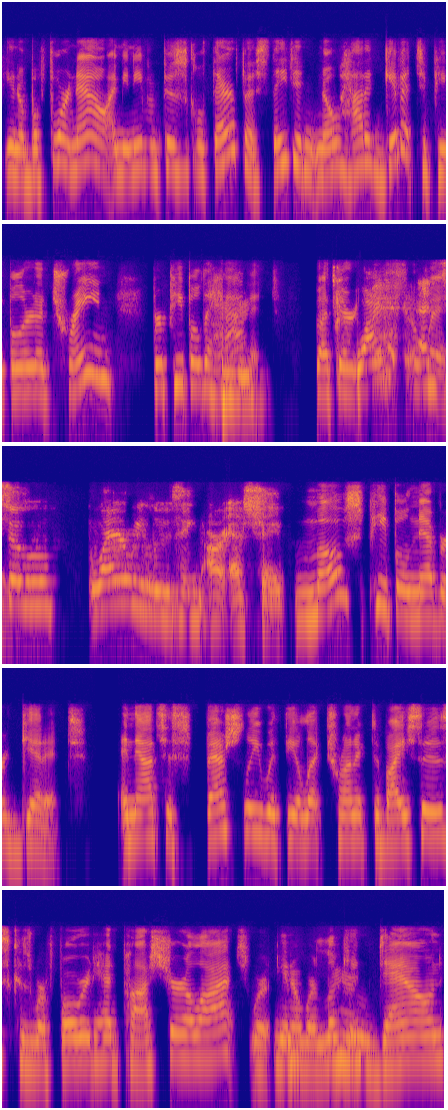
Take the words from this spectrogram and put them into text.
You know, before now, I mean, even physical therapists, they didn't know how to give it to people or to train for people to have mm-hmm. it. But there why, is and way. so why are we losing our S shape? Most people never get it. And that's especially with the electronic devices because we're forward head posture a lot. We're, you know, we're mm-hmm. looking mm-hmm. down.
